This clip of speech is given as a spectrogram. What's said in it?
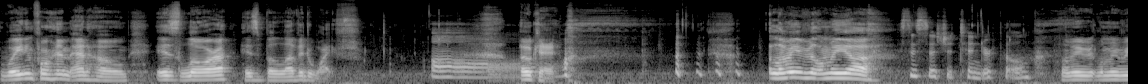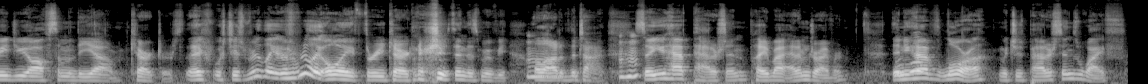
waiting for him at home is Laura, his beloved wife. Aw. Okay. Let me let me uh is such a tender film. let me let me read you off some of the um, characters, which is really there's really only three characters in this movie a lot of the time. So you have Paterson, played by Adam Driver. Then you have Laura, which is Paterson's wife,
